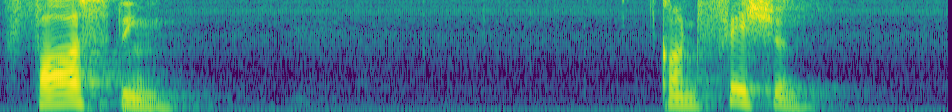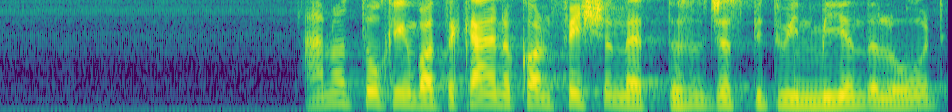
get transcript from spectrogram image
Fasting. Confession I'm not talking about the kind of confession that this is just between me and the Lord.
